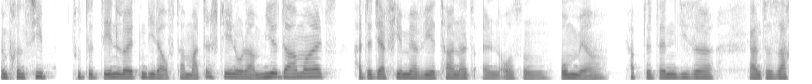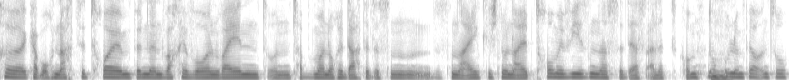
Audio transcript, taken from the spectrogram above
im Prinzip tut es den Leuten, die da auf der Matte stehen oder mir damals, hat es ja viel mehr wehtan als allen außen rum, ja. Ich habe dann diese ganze Sache, ich habe auch nachts geträumt, bin dann wach geworden, weint und habe immer noch gedacht, das ist, ein, das ist ein eigentlich nur ein Albtraum gewesen, dass das erst alles kommt noch mhm. Olympia und so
